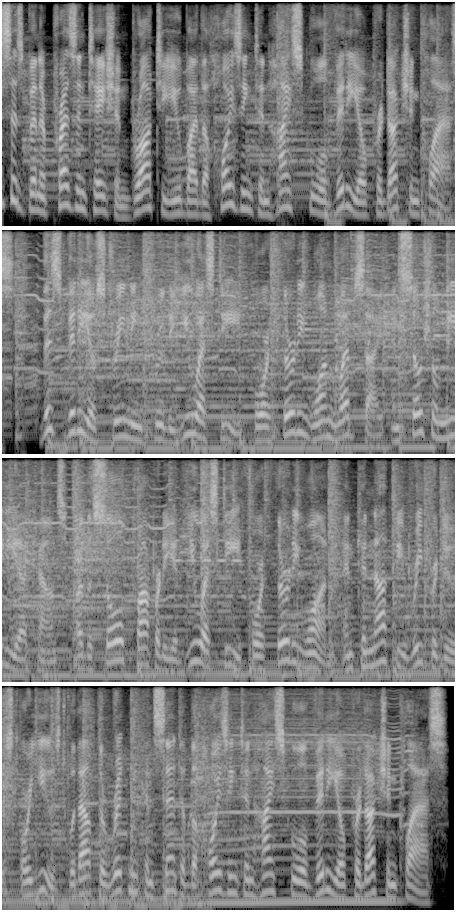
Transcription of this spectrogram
This has been a presentation brought to you by the Hoisington High School video production class. This video streaming through the USD 431 website and social media accounts are the sole property of USD 431 and cannot be reproduced or used without the written consent of the Hoisington High School video production class.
